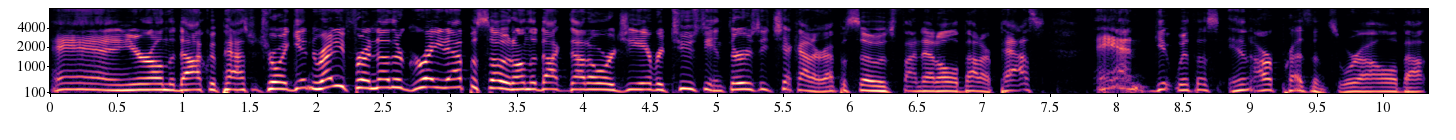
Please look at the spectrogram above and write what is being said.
And you're on the dock with Pastor Troy, getting ready for another great episode on the dock.org every Tuesday and Thursday. Check out our episodes, find out all about our past, and get with us in our presence. We're all about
